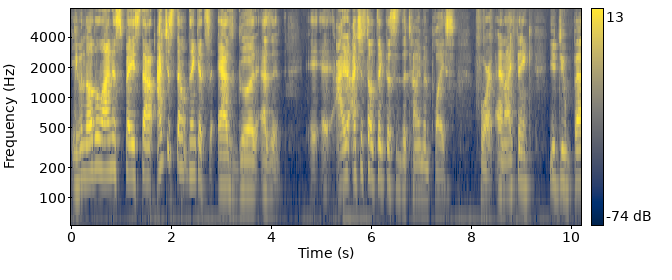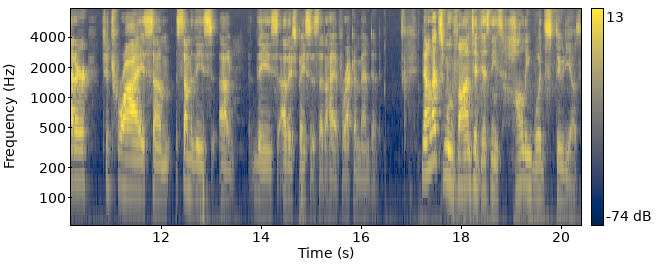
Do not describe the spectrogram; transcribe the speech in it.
even though the line is spaced out, I just don't think it's as good as it. I, I just don't think this is the time and place for it, and I think you do better to try some some of these uh, these other spaces that I have recommended. Now let's move on to Disney's Hollywood Studios.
